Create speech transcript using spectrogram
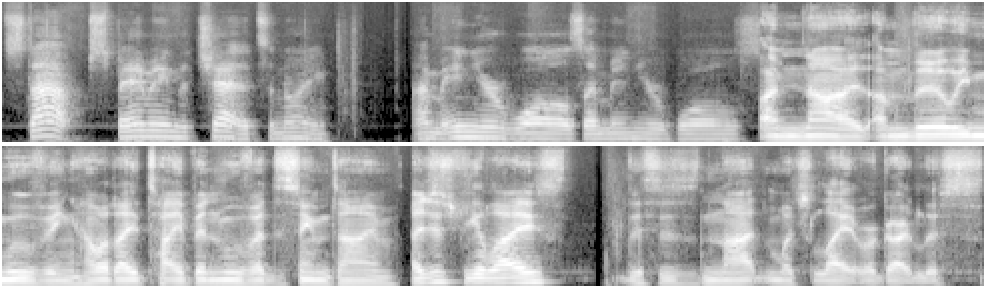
stop spamming the chat? It's annoying. I'm in your walls. I'm in your walls. I'm not. I'm literally moving. How would I type and move at the same time? I just realized this is not much light regardless.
